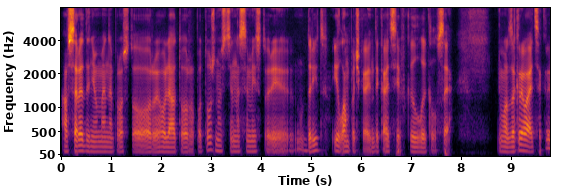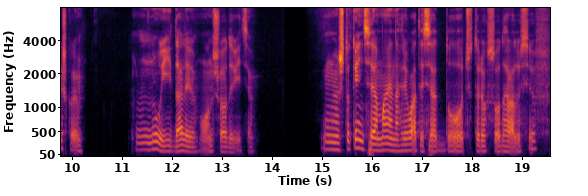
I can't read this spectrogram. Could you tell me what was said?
а всередині в мене просто регулятор потужності на семісторі, ну, дріт і лампочка індикації вкил-викл, все. От, закривається кришкою. Ну і далі он що, дивіться. Штукенція має нагріватися до 400 градусів.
